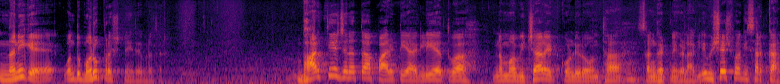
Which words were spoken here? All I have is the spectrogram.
ನನಗೆ ಒಂದು ಮರು ಪ್ರಶ್ನೆ ಇದೆ ಬ್ರದರ್ ಭಾರತೀಯ ಜನತಾ ಪಾರ್ಟಿ ಆಗಲಿ ಅಥವಾ ನಮ್ಮ ವಿಚಾರ ಇಟ್ಕೊಂಡಿರುವಂಥ ಸಂಘಟನೆಗಳಾಗಲಿ ವಿಶೇಷವಾಗಿ ಸರ್ಕಾರ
